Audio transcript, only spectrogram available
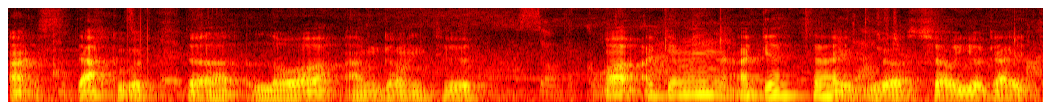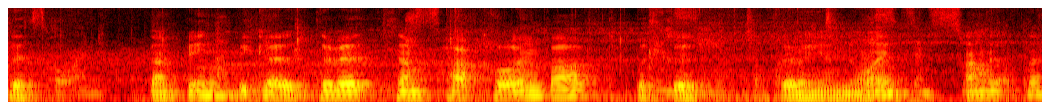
are stuck with the lore. I'm going to. Well, I mean, I guess I will show you guys this jumping because there is some parkour involved, which is very annoying, honestly.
